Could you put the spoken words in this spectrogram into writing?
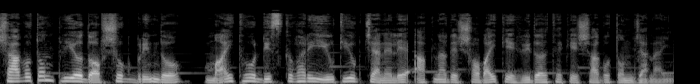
স্বাগতম প্রিয় দর্শকবৃন্দ, মাইথো ডিসকভারি ইউটিউব চ্যানেলে আপনাদের সবাইকে হৃদয় থেকে স্বাগতম জানাই।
